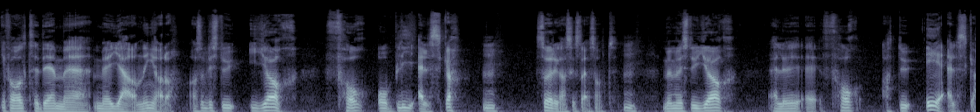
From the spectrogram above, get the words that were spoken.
i forhold til det med, med gjerninger, da Altså hvis du gjør for å bli elska, så er det ganske strevsomt. Men hvis du gjør eller eh, for at du er elska,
